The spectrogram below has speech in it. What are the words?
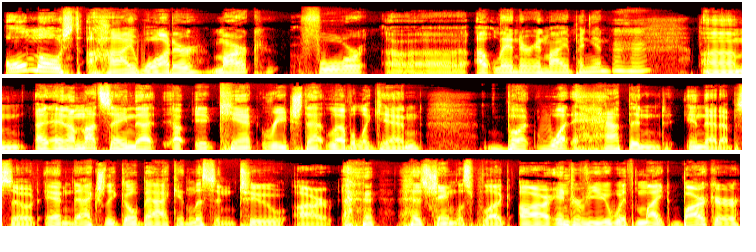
almost a high water mark for uh, Outlander, in my opinion. Um, and, I'm not saying that uh, it can't reach that level again, but what happened in that episode, and actually go back and listen to our shameless plug, our interview with Mike Barker,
